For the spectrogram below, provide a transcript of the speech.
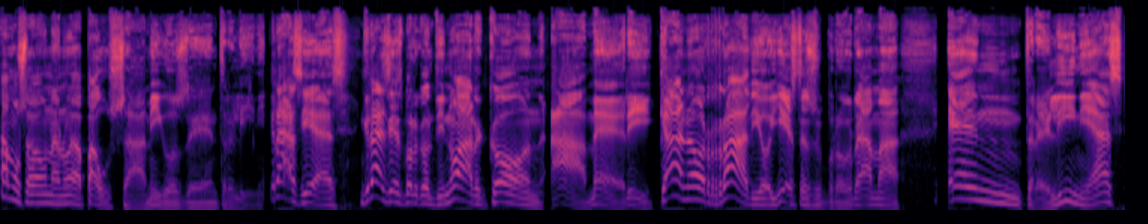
Vamos a una nueva pausa, amigos de Entre Líneas. Gracias, gracias por continuar con Americano Radio y este es su programa Entre Líneas,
